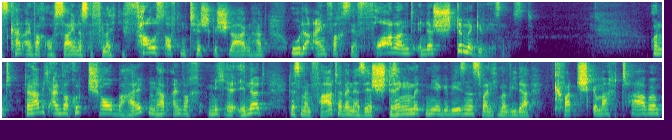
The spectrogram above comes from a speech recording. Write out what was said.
Das kann einfach auch sein, dass er vielleicht die Faust auf den Tisch geschlagen hat oder einfach sehr fordernd in der Stimme gewesen ist. Und dann habe ich einfach Rückschau behalten und habe einfach mich erinnert, dass mein Vater, wenn er sehr streng mit mir gewesen ist, weil ich mal wieder Quatsch gemacht habe,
